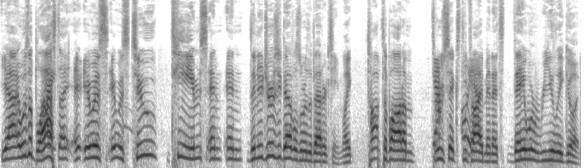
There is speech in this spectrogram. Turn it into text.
yeah, it was a blast. I, it was it was two teams, and and the New Jersey Devils were the better team. Like top to bottom through Yeah. 65 Oh, yeah. minutes, they were really good.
